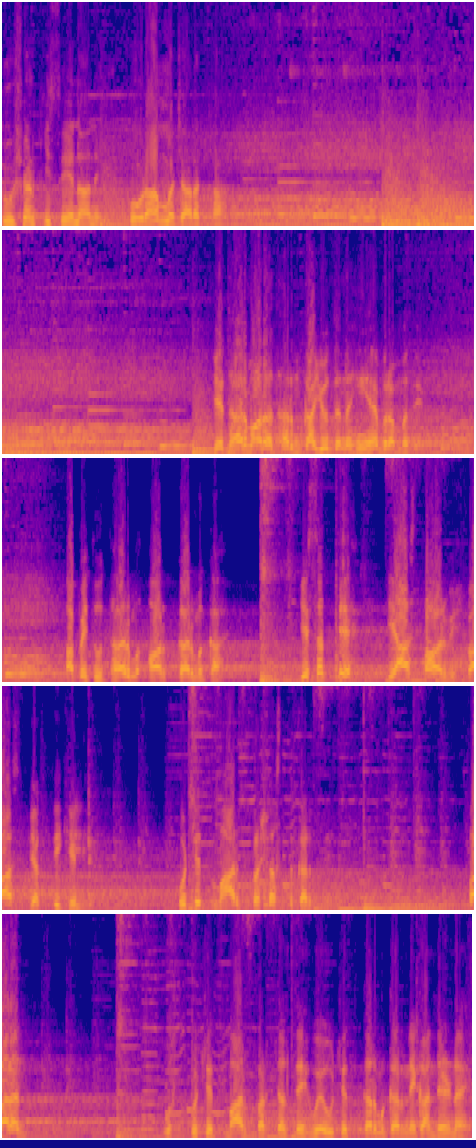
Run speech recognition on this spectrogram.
दूषण की सेना ने कोहराम मचा रखा है। ये धर्म और अधर्म का युद्ध नहीं है ब्रह्मदेव। अपितु धर्म और कर्म का है। ये सत्य है कि आस्था और विश्वास व्यक्ति के लिए उचित मार्ग प्रशस्त करते हैं। परंतु उस उचित मार्ग पर चलते हुए उचित कर्म करने का निर्णय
